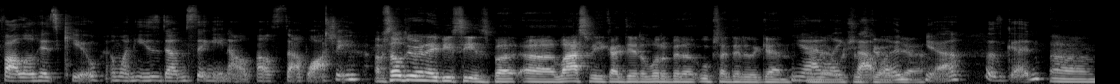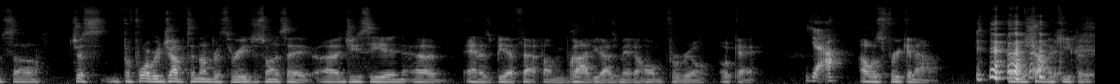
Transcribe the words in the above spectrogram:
follow his cue, and when he's done singing, I'll I'll stop washing. I'm still doing ABCs, but uh, last week I did a little bit of Oops, I Did It Again. Yeah, in I like which that good. one. Yeah. Yeah. that was good. Um, so just before we jump to number three, just want to say uh, GC and uh, Anna's BFF. I'm glad you guys made it home for real. Okay. Yeah. I was freaking out. I was trying to keep it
